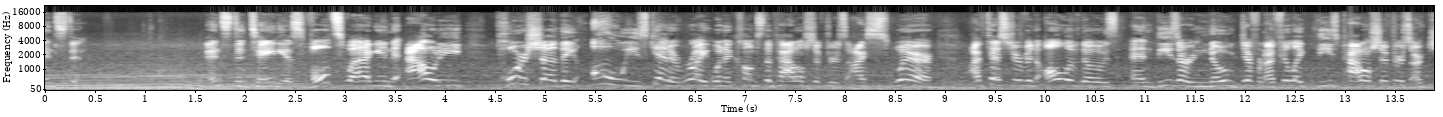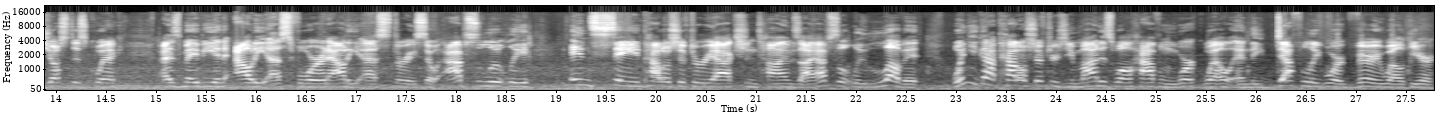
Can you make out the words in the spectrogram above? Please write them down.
Instant. Instantaneous. Volkswagen, Audi, Porsche, they always get it right when it comes to paddle shifters, I swear. I've test driven all of those and these are no different. I feel like these paddle shifters are just as quick as maybe an Audi S4 and Audi S3. So absolutely insane paddle shifter reaction times. I absolutely love it. When you got paddle shifters, you might as well have them work well, and they definitely work very well here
